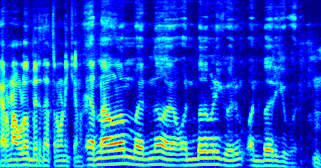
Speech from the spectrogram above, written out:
എറണാകുളം വരുന്ന എത്ര മണിക്കാണ്? എറണാകുളം വരുന്ന ഒൻപത് മണിക്ക് വരും ഒൻപതരയ്ക്ക് പോരും.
